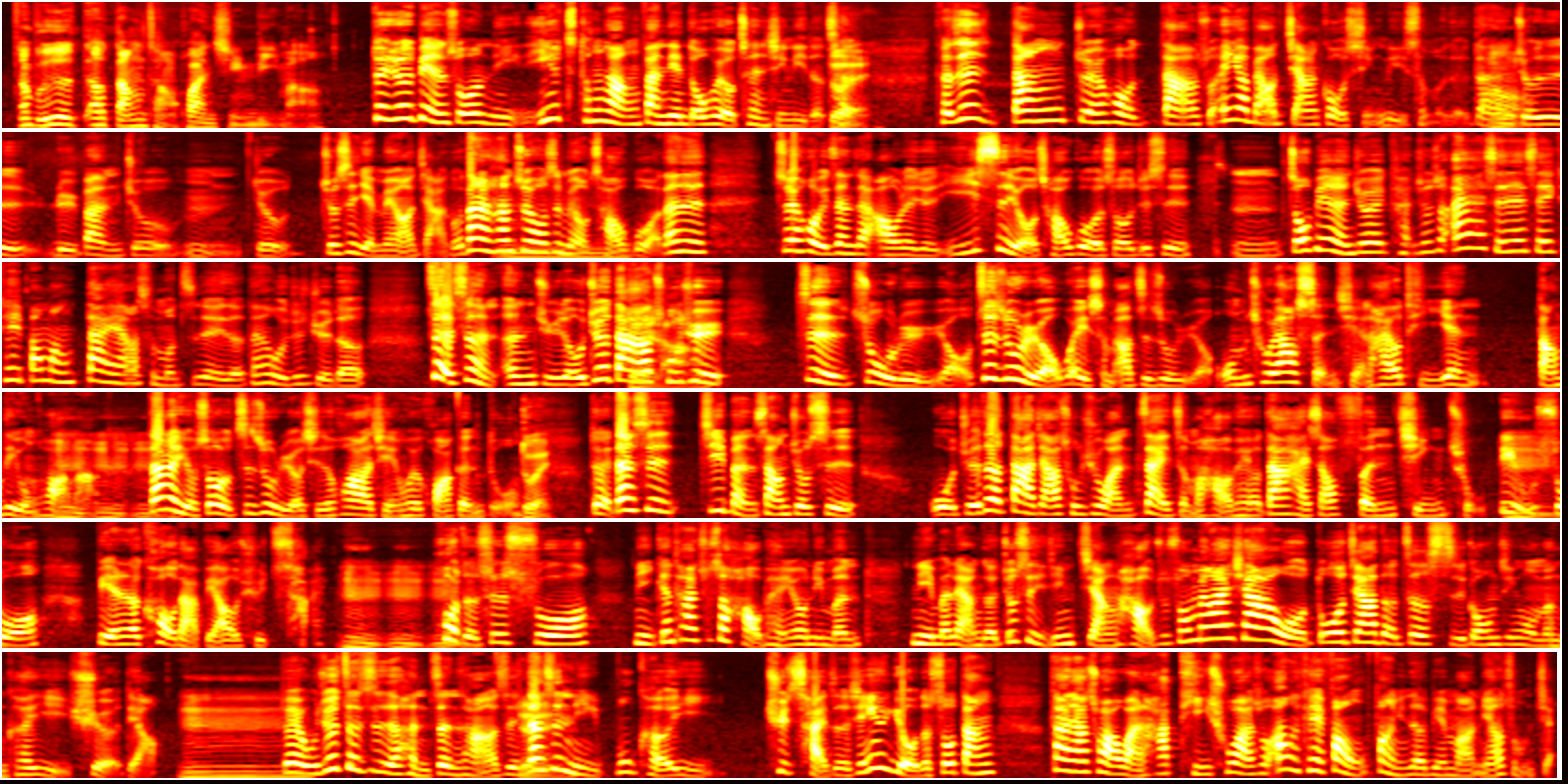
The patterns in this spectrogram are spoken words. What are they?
那不是要当场换行李吗？对，就是变成说你，因为通常饭店都会有称行李的秤。对。可是当最后大家说，哎、欸，要不要加购行李什么的？但是就是旅伴就嗯，就就是也没有要加购。当然他最后是没有超过，嗯、但是最后一站在奥莱就疑似有超过的时候，就是嗯，周边人就会看，就说哎，谁谁谁可以帮忙带啊什么之类的。但是我就觉得这也是很 NG 的。我觉得大家出去。自助旅游，自助旅游为什么要自助旅游？我们除了要省钱，还有体验当地文化嘛。嗯嗯嗯、当然，有时候有自助旅游，其实花的钱会花更多。对对，但是基本上就是，我觉得大家出去玩，再怎么好的朋友，大家还是要分清楚。例如说，别、嗯、人的扣打不要去踩。嗯嗯，嗯或者是说，你跟他就是好朋友，你们。你们两个就是已经讲好，就说没关系啊，我多加的这十公斤我们可以削掉。嗯，对，我觉得这是很正常的事情，但是你不可以去踩这些，因为有的时候当大家出来玩，他提出来说啊，可以放我放你那边吗？你要怎么讲？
